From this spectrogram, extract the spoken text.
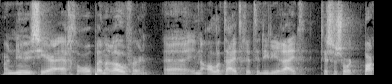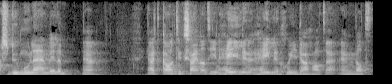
Maar nu is hij er echt erop en erover in alle tijdritten die hij rijdt. Het is een soort Pax Dumoulin, Willem. ja. Ja, het kan natuurlijk zijn dat hij een hele, hele goede dag had. Hè? En dat,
